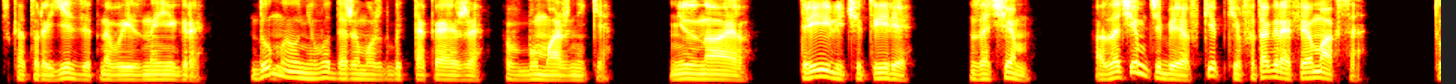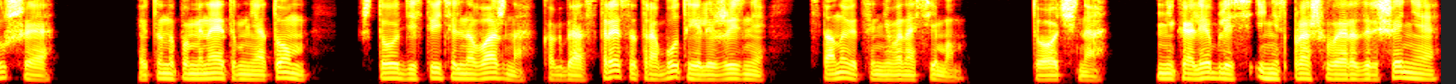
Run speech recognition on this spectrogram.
с которой ездит на выездные игры. Думаю, у него даже может быть такая же в бумажнике. «Не знаю. Три или четыре. Зачем? А зачем тебе в кепке фотография Макса?» «Туше. Это напоминает мне о том, что действительно важно, когда стресс от работы или жизни – становится невыносимым. Точно. Не колеблясь и не спрашивая разрешения,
